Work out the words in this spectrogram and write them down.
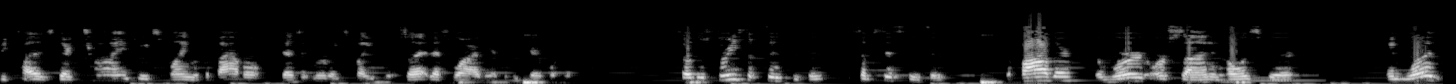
because they're trying to explain what the Bible doesn't really explain to us. So that, that's why we have to be careful. So there's three subsistences, subsistences, the Father, the Word or Son, and Holy Spirit, and one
